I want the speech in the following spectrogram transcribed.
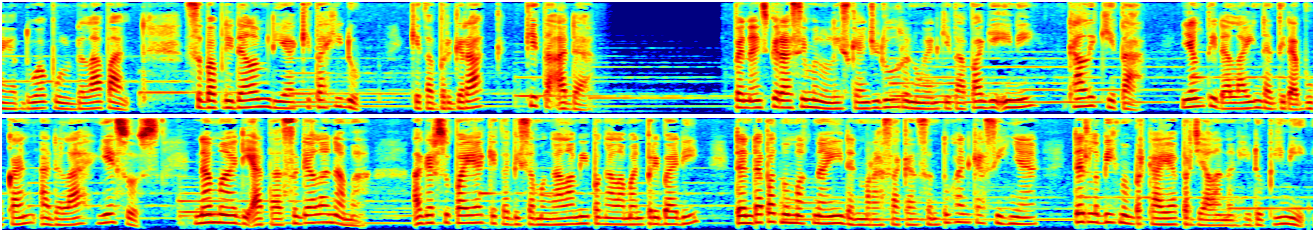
ayat 28. Sebab di dalam dia kita hidup, kita bergerak, kita ada. Pena Inspirasi menuliskan judul renungan kita pagi ini, Kali Kita yang tidak lain dan tidak bukan adalah Yesus, nama di atas segala nama, agar supaya kita bisa mengalami pengalaman pribadi dan dapat memaknai dan merasakan sentuhan kasihnya dan lebih memperkaya perjalanan hidup ini,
